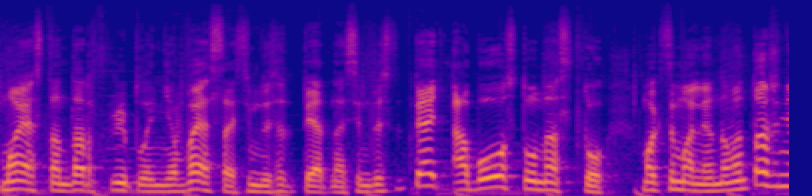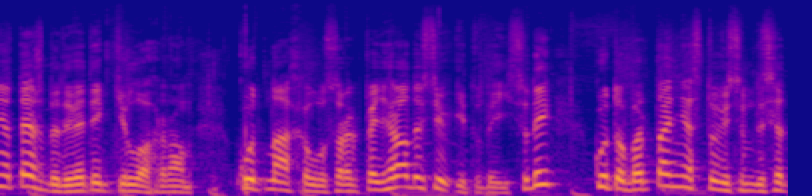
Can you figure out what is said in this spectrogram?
Має стандарт кріплення веса 75 на 75 або 100 на 100. Максимальне навантаження теж до 9 кг. Кут нахилу 45 градусів і туди і сюди. Кут обертання 180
